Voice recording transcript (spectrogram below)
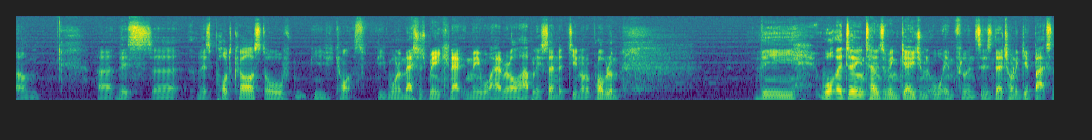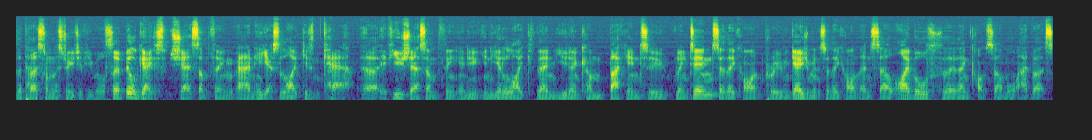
um, uh, this uh, this podcast, or you can't, you want to message me, connect me, whatever, I'll happily send it to you. Not a problem. The what they're doing in terms of engagement or influence is they're trying to give back to the person on the street, if you will. So Bill Gates shares something and he gets a like, he doesn't care. Uh, if you share something and you, and you get a like, then you don't come back into LinkedIn, so they can't prove engagement, so they can't then sell eyeballs, so they then can't sell more adverts.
